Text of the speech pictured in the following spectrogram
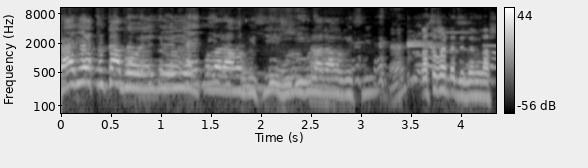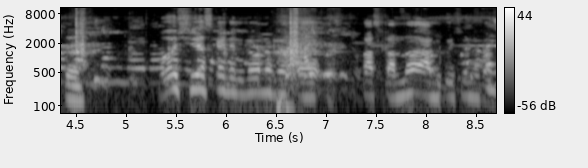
গাড়ি একটা যাব এই পোলার আবার গেছি হুরু পোলার আবার গেছি। কত কয়টা দিলেন লাস্টে ওই সিরিয়াস দিল পাঁচ পান্ন আমি কইছি পঞ্চাশ।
